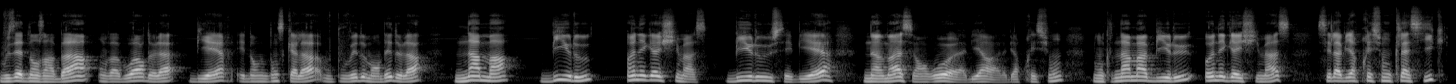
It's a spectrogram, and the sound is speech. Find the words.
vous êtes dans un bar, on va boire de la bière, et donc dans ce cas-là, vous pouvez demander de la nama biru onegai shimasu. Biru, c'est bière. Nama, c'est en gros la bière, la bière pression. Donc Nama Biru Onegai Shimasu, c'est la bière pression classique.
